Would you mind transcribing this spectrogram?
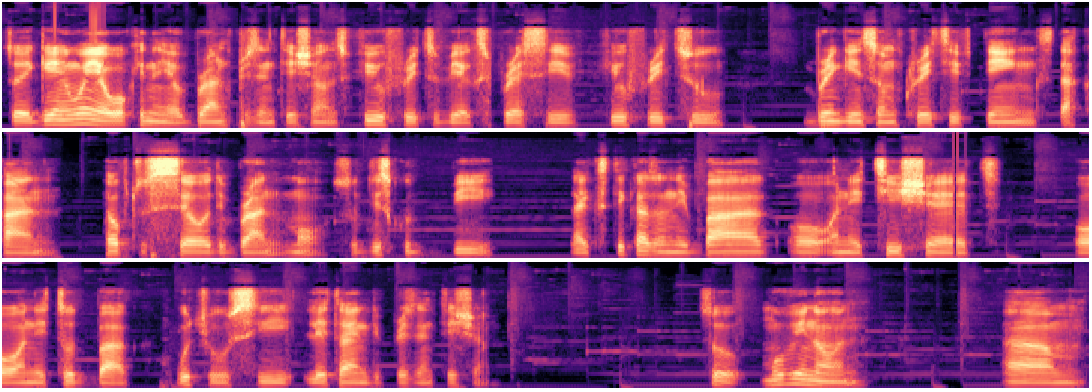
So again when you're working in your brand presentations feel free to be expressive feel free to bring in some creative things that can help to sell the brand more. So this could be like stickers on a bag or on a t-shirt or on a tote bag, which we'll see later in the presentation. So moving on, um,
